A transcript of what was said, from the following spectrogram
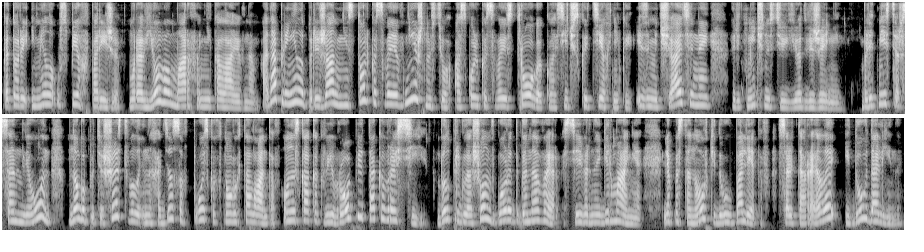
которая имела успех в Париже – Муравьев Муравьева Марфа Николаевна. Она пленила парижан не столько своей внешностью, а сколько своей строго классической техникой и замечательной ритмичностью ее движений. Балетмейстер Сен-Леон много путешествовал и находился в поисках новых талантов. Он искал как в Европе, так и в России. Был приглашен в город Ганновер, Северная Германия, для постановки двух балетов «Сальтарелла» и «Дух долины».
